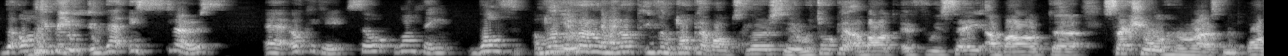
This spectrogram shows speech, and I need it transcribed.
the only Maybe thing if- that is slurs Uh, okay, okay. So one thing, both of No, no, you. no, no. uh, We're not even talking about slurs here. We're talking about if we say about uh, sexual harassment or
